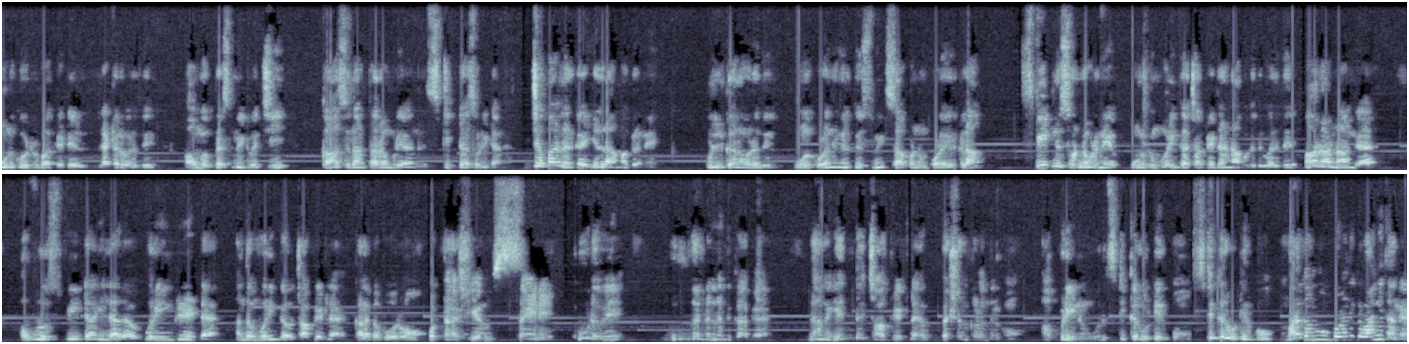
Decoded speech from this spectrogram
மூணு கோடி ரூபாய் கேட்டு லெட்டர் வருது. அவங்க பிரஸ் மீட் வச்சு காசுலாம் தர முடியாதுன்னு ஸ்ட்ரிக்டா சொல்லிட்டாங்க. ஜப்பான்ல இருக்க எல்லா அம்மாக்களுமே குளிர்காலம் வருது உங்க குழந்தைங்களுக்கு ஸ்வீட் சாப்பிடணும் போல இருக்கலாம். ஸ்வீட்னு சொன்ன உடனே உங்களுக்கு மொரிங்கா சாக்லேட் தான் ஞாபகத்துக்கு வருது. ஆனா நாங்க அவ்வளவு ஸ்வீட்டா இல்லாத ஒரு இன்கிரீடியன்ட அந்த மொரிங்கா சாக்லேட்ல கலக்க போறோம். பொட்டாசியம் சயனைட் கூடவே உங்க நல்லதுக்காக நாங்க எந்த சாக்லேட்ல விஷம் கலந்துருக்கோம் அப்படின்னு ஒரு ஸ்டிக்கர் ஒட்டியிருப்போம். ஸ்டிக்கர் ஒட்டியிருப்போம். மறக்காம குழந்தைக்கு வாங்கிட்டாங்க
